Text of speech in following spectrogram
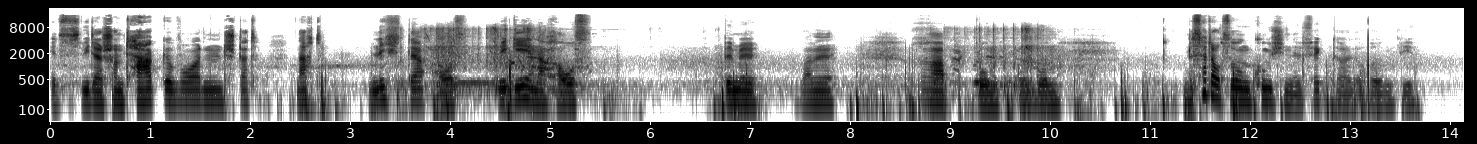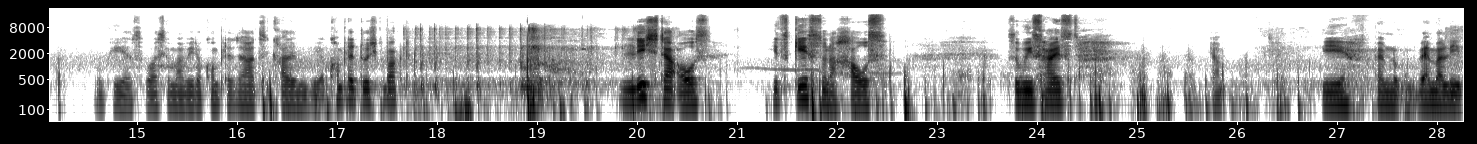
Jetzt ist wieder schon Tag geworden, statt Nacht. Lichter aus. Wir gehen nach Haus. Bimmel, Wammel, Rab, bum, bum, bum. Das hat auch so einen komischen Effekt halt auch irgendwie. Okay, jetzt war es ja mal wieder komplett. Da hat sie gerade wieder komplett durchgebackt. Lichter aus. Jetzt gehst du nach Haus. So wie es heißt. Ja. Wie beim November-Lied.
